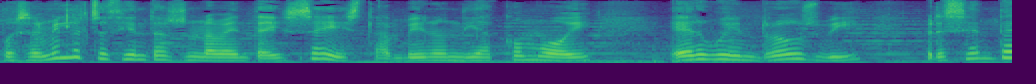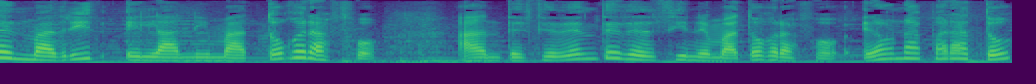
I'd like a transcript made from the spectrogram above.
Pues en 1896, también un día como hoy, Erwin Roseby presenta en Madrid el animatógrafo, antecedente del cinematógrafo. Era un aparato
